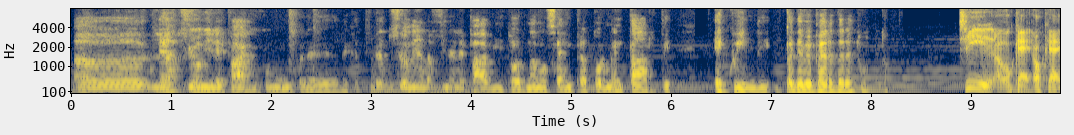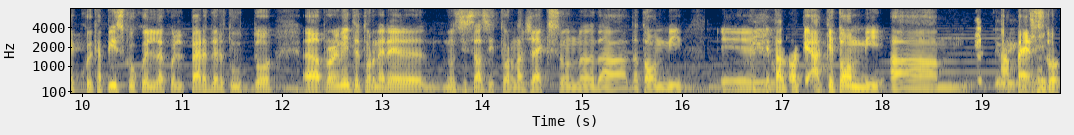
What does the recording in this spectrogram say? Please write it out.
uh, le azioni le paghi comunque le, le cattive azioni alla fine le paghi tornano sempre a tormentarti e quindi deve perdere tutto sì, ok, ok, capisco quel, quel perdere tutto. Uh, probabilmente tornere, non si sa se torna Jackson da, da Tommy, eh, che tanto anche, anche Tommy ha, ha, perso.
